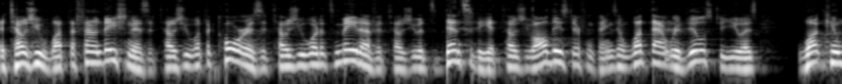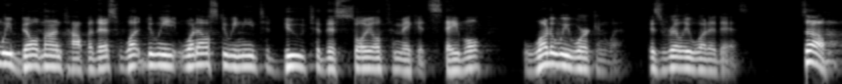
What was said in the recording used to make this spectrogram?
It tells you what the foundation is, it tells you what the core is, it tells you what it's made of, it tells you its density, it tells you all these different things, and what that reveals to you is what can we build on top of this? What, do we, what else do we need to do to this soil to make it stable? What are we working with? Is really what it is. So,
